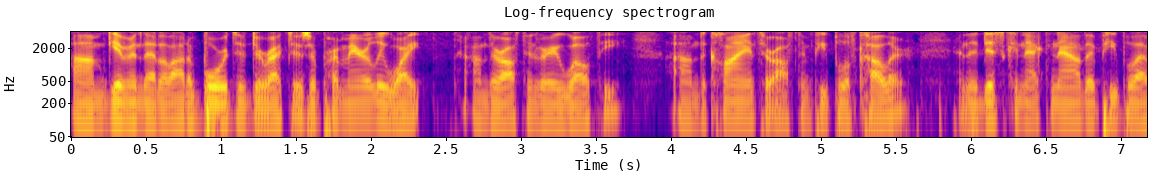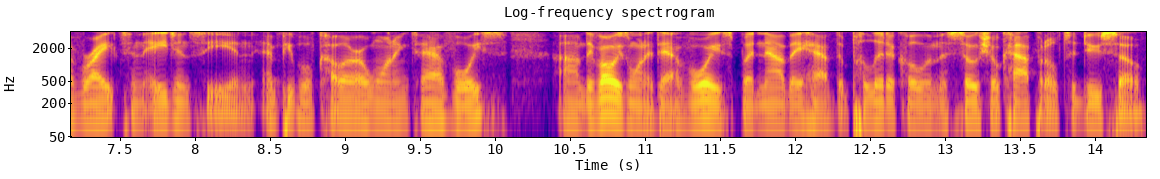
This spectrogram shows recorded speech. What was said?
um, given that a lot of boards of directors are primarily white. Um, they're often very wealthy. Um, the clients are often people of color, and the disconnect now that people have rights and agency, and, and people of color are wanting to have voice. Um, they've always wanted to have voice, but now they have the political and the social capital to do so.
